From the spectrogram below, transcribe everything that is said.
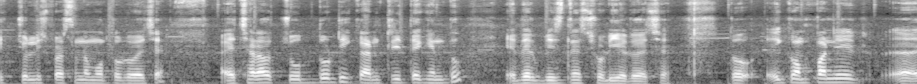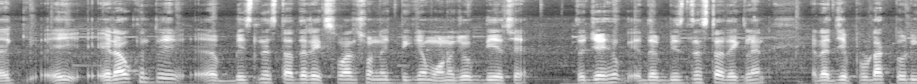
একচল্লিশ পার্সেন্টের মতো রয়েছে। এছাড়াও চোদ্দোটি কান্ট্রিতে কিন্তু এদের বিজনেস ছড়িয়ে রয়েছে। তো এই কোম্পানির এই, এরাও কিন্তু বিজনেস তাদের এক্সপানশনের দিকে মনোযোগ দিয়েছে। তো যাই হোক, এদের বিজনেসটা দেখলেন, এরা যে প্রোডাক্ট তৈরি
